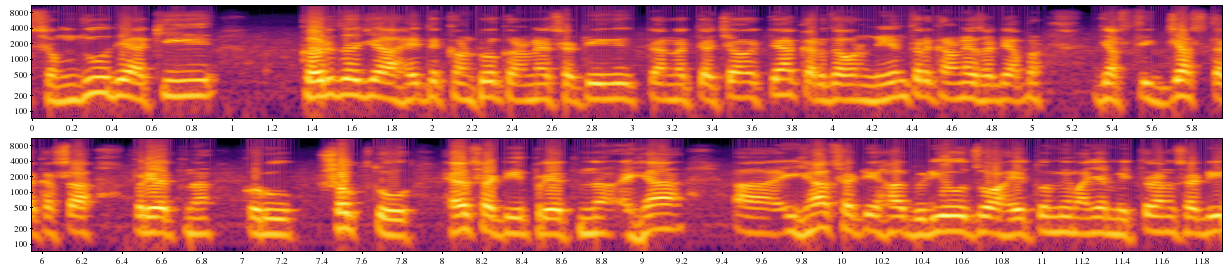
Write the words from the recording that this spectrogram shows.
समजू द्या की कर्ज जे आहे ते कंट्रोल करण्यासाठी त्यांना त्याच्या त्या कर्जावर नियंत्रण करण्यासाठी आपण जास्तीत जास्त कसा प्रयत्न करू शकतो. ह्यासाठी प्रयत्न ह्या ह्यासाठी हा व्हिडिओ जो आहे तो मी माझ्या मित्रांसाठी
